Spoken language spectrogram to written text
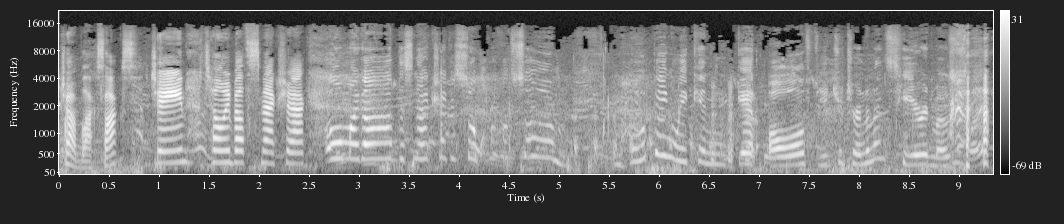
Good job, Black Sox. Jane, tell me about the Snack Shack. Oh my god, the snack shack is so awesome. I'm hoping we can get all future tournaments here in Moses Lake.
